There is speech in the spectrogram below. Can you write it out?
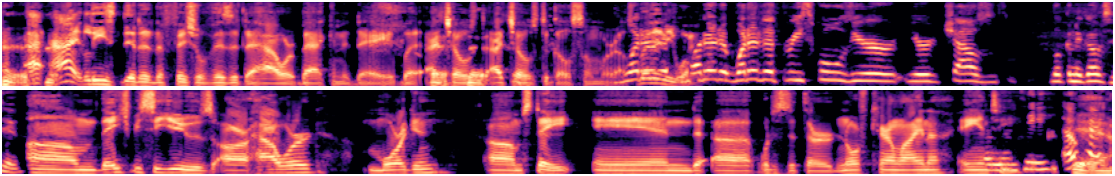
I, I, at least did an official visit to Howard back in the day, but I chose I chose to go somewhere else. What but are anyway, the, what are the, what are the three schools your your child's looking to go to? Um, the HBCUs are Howard, Morgan, um, State, and uh, what is the third? North Carolina A and T. Okay, yeah.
